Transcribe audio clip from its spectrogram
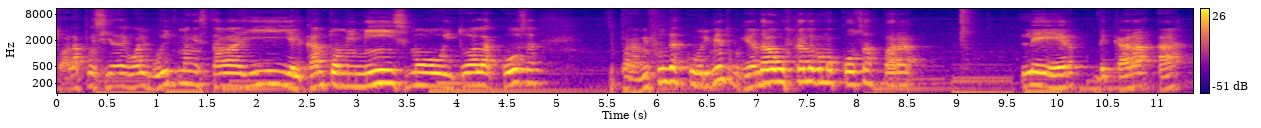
toda la poesía de Walt Whitman estaba ahí, y el canto a mí mismo, y toda la cosa, y para mí fue un descubrimiento, porque yo andaba buscando como cosas para leer de cara a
